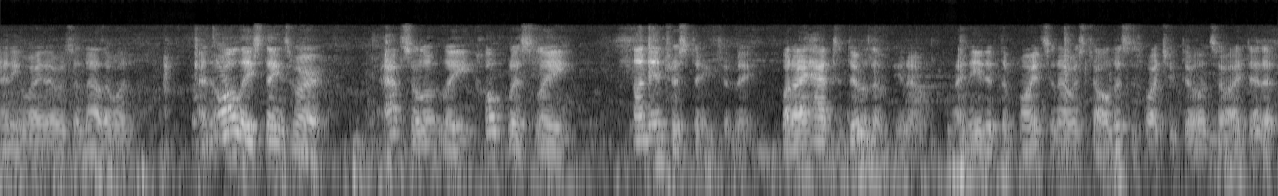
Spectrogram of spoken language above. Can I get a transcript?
anyway, there was another one, and all these things were absolutely hopelessly uninteresting to me. But I had to do them, you know. I needed the points, and I was told this is what you do, and so I did it.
